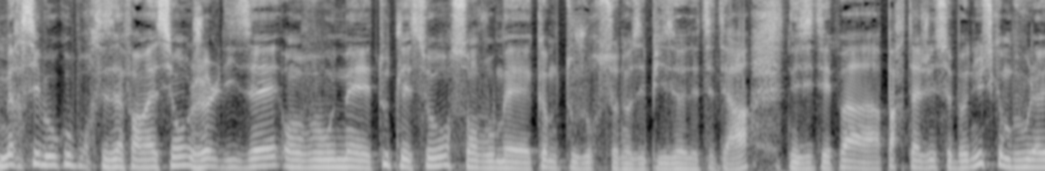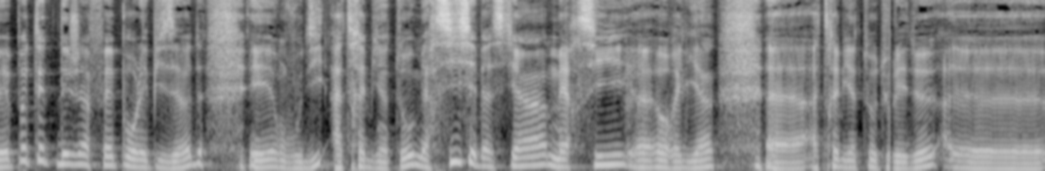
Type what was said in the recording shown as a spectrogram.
Merci beaucoup pour ces informations. Je le disais, on vous met toutes les sources, on vous met comme toujours sur nos épisodes, etc. N'hésitez pas à partager ce bonus comme vous l'avez peut-être déjà fait pour l'épisode. Et on vous dit à très bientôt. Merci Sébastien, merci euh, Aurélien. Euh, à très bientôt tous les deux. Euh,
